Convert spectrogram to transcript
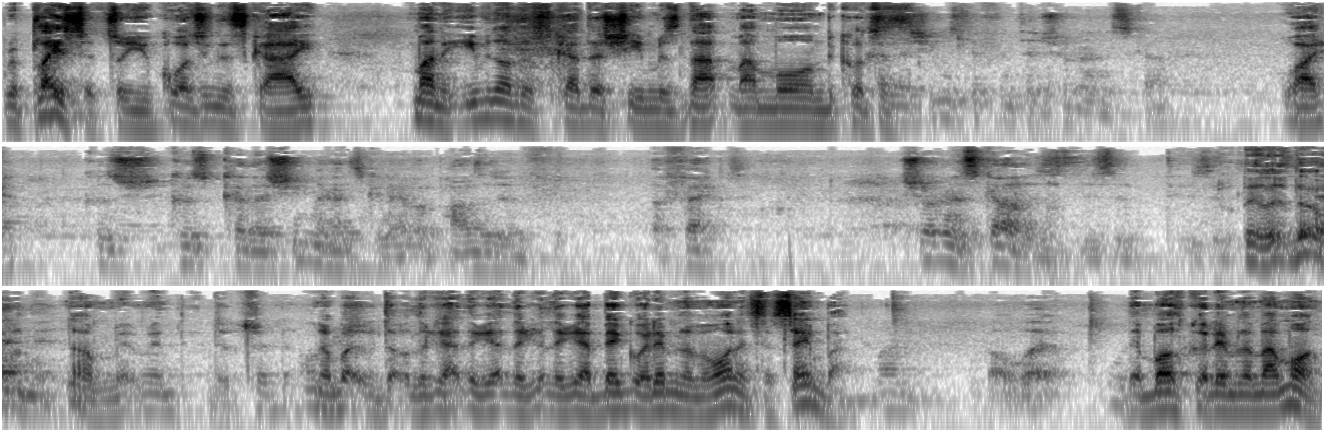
replace it. So you're causing this guy money, even though this kadashim is not mammon, because it's Kadashim is different than Shura Niskal. why? Because Kadashim is going to have a positive effect. Shura Niskal is, is a, is a, No, is no, no, no, but the guy, the guy, the guy big gorem the mammon. It's the same, but But what? they're both gorem the mammon.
